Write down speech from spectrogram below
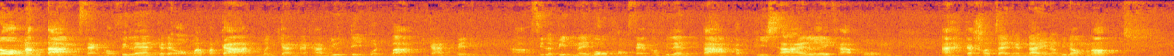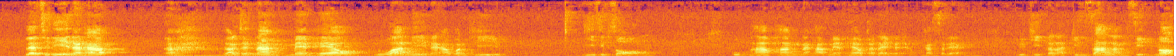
น้องน้ำตาลแสงทองฟินแลนด์ก็ได้ออกมาประกาศเหมือนกันนะครับ ยุติบทบาทการเป็นศิลปินในวงของแสงทองฟินแลนด์ตามกับพี่ชายเลยครับผมอะก็เข้าใจกันได้นะพี่น้องเนาะและที่นี่นะครับหลังจากนั้นแม่แพ้วมือว่านนี่นะครับ วันที่ 22กุมภาพันธ์นะครับ แม่แพ้วก็ได้ไปทำการแสดง อยู่ที่ตลาดกินซ่าลังสิตเนาะ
